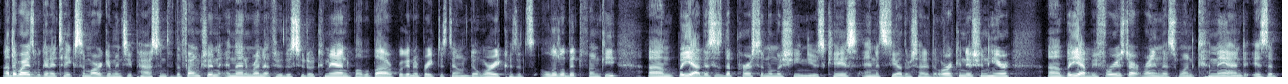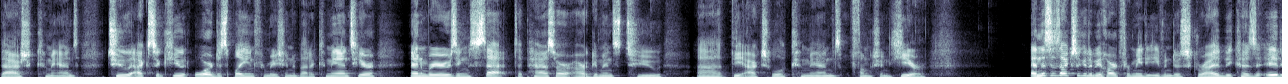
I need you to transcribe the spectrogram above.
Otherwise, we're going to take some arguments you pass into the function and then run it through the sudo command, blah, blah, blah. We're going to break this down, don't worry, because it's a little bit funky. Um, but yeah, this is the personal machine use case, and it's the other side of the OR condition here. Uh, but yeah, before you start running this one, command is a bash command to execute or display information about a command here, and we're using set to pass our arguments to uh, the actual command function here. And this is actually going to be hard for me to even describe because it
